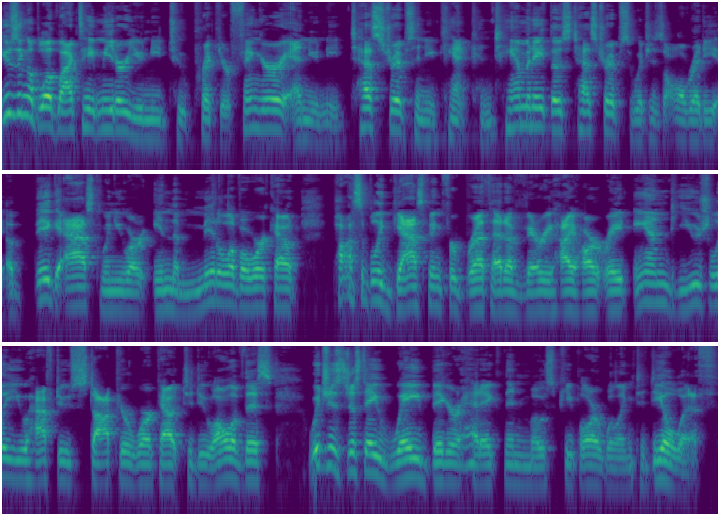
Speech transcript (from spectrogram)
Using a blood lactate meter, you need to prick your finger and you need test strips, and you can't contaminate those test strips, which is already a big ask when you are in the middle of a workout, possibly gasping for breath at a very high heart rate, and usually you have to stop your workout to do all of this which is just a way bigger headache than most people are willing to deal with.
